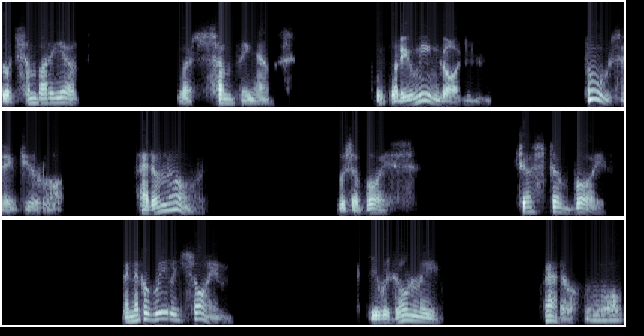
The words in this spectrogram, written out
was somebody else. It was something else. What do you mean, Gordon? Mm. Who saved you? I don't know. It was a voice. Just a voice. I never really saw him. He was only shadow.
